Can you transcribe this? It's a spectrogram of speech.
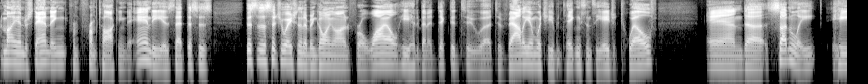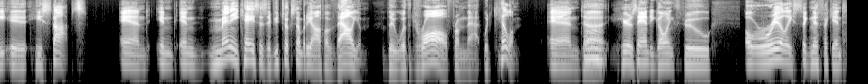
My understanding from from talking to Andy is that this is this is a situation that had been going on for a while. He had been addicted to uh, to Valium, which he had been taking since the age of twelve, and uh, suddenly he he stops. And in in many cases, if you took somebody off of Valium, the withdrawal from that would kill him. And uh, here's Andy going through a really significant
